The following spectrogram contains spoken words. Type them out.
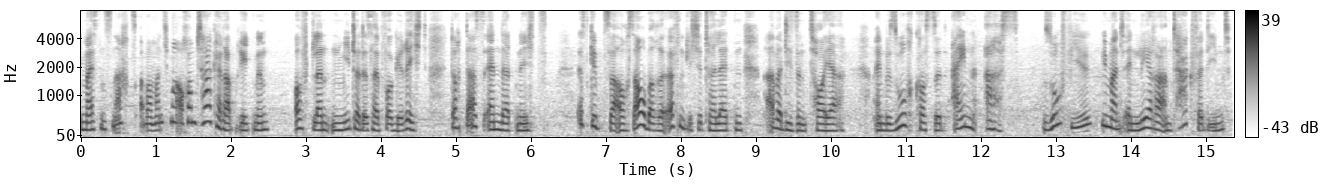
die meistens nachts, aber manchmal auch am Tag herabregnen. Oft landen Mieter deshalb vor Gericht, doch das ändert nichts. Es gibt zwar auch saubere öffentliche Toiletten, aber die sind teuer. Ein Besuch kostet ein Ass. So viel, wie manch ein Lehrer am Tag verdient.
